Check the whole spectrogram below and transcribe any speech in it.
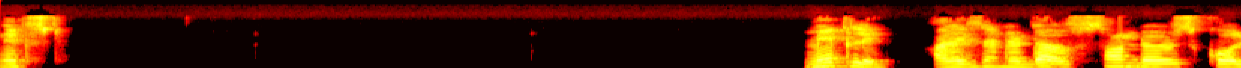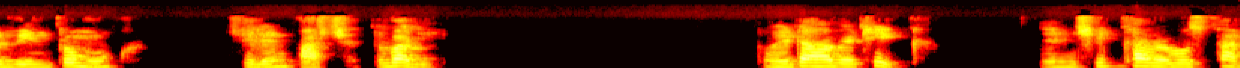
Next Macaulay, Alexander Duff, Saunders, Colvin প্রমুখ ছিলেন পাশ্চাত্যবাদী। তো এটা হবে ঠিক। শিক্ষা ব্যবস্থার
